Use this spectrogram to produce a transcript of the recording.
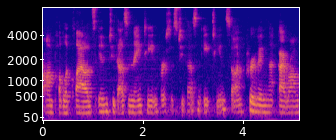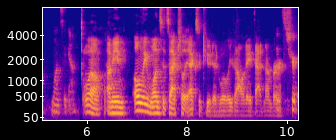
more on public clouds in 2019 versus 2018. So I'm proving that guy wrong once again. Well, I mean, only once it's actually executed will we validate that number. It's true.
